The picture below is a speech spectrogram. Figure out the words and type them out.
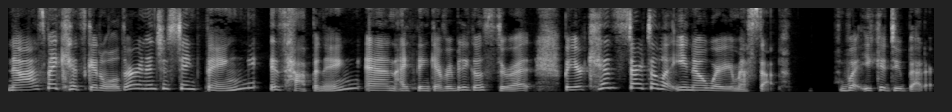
Now, as my kids get older, an interesting thing is happening, and I think everybody goes through it, but your kids start to let you know where you're messed up, what you could do better.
